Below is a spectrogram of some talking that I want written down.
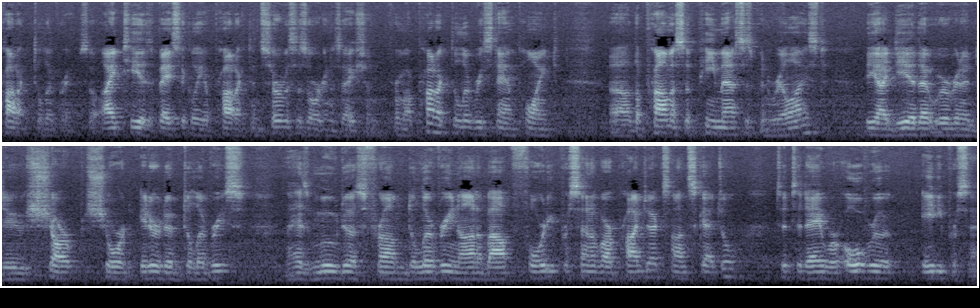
product delivery. So IT is basically a product and services organization. From a product delivery standpoint, uh, the promise of PMAS has been realized. The idea that we were going to do sharp, short, iterative deliveries has moved us from delivering on about 40% of our projects on schedule to today we're over 80%.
